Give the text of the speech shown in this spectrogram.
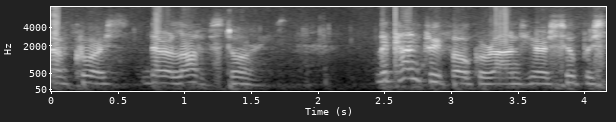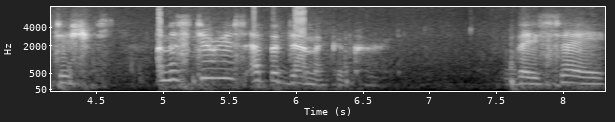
Of course, there are a lot of stories. The country folk around here are superstitious. A mysterious epidemic occurred. They say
